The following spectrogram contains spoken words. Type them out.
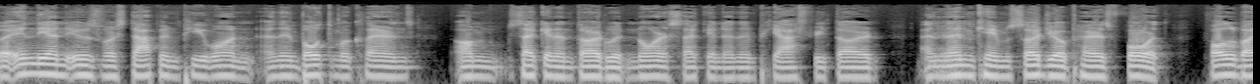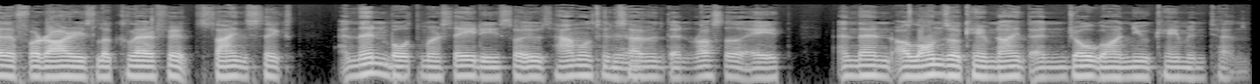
But in the end, it was Verstappen P1, and then both the McLarens um second and third with Norris second, and then Piastri third, and Yeah. then came Sergio Perez fourth, followed by the Ferraris, Leclerc fifth, Sainz sixth, and then both Mercedes. So it was Hamilton Yeah. seventh and Russell eighth, and then Alonso came ninth, and Zhou Guan Yu came in tenth.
